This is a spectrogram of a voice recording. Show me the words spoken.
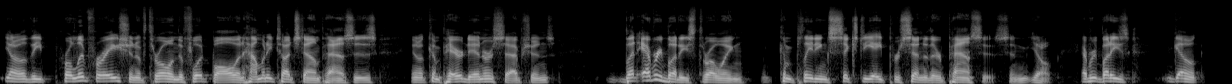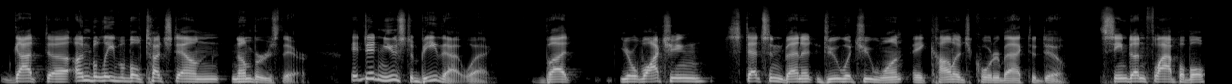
you know, the proliferation of throwing the football and how many touchdown passes, you know, compared to interceptions. But everybody's throwing, completing 68% of their passes. And, you know, everybody's got uh, unbelievable touchdown numbers there. It didn't used to be that way. But you're watching Stetson Bennett do what you want a college quarterback to do. Seemed unflappable.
